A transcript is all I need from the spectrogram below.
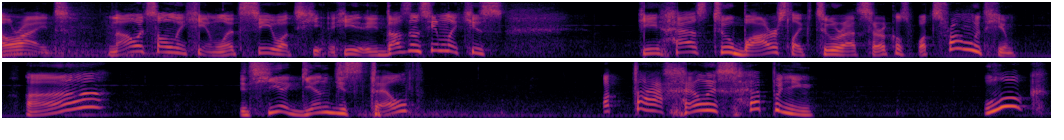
Alright, now it's only him. Let's see what he, he... It doesn't seem like he's he has two bars, like two red circles. What's wrong with him? Huh? Did he again stealth? What the hell is happening? Look!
